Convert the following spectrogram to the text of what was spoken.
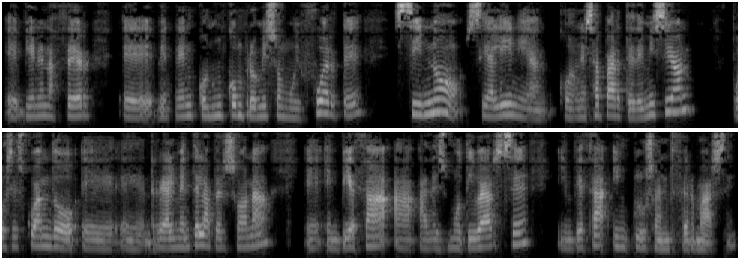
eh, vienen a hacer, eh, vienen con un compromiso muy fuerte. Si no se alinean con esa parte de misión, pues es cuando eh, realmente la persona empieza a, desmotivarse y empieza incluso a enfermarse.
